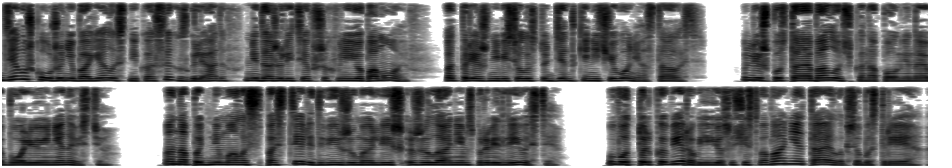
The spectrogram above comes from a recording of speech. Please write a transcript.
Девушка уже не боялась ни косых взглядов, ни даже летевших в нее помоев. От прежней веселой студентки ничего не осталось. Лишь пустая оболочка, наполненная болью и ненавистью. Она поднималась с постели, движимая лишь желанием справедливости. Вот только вера в ее существование таяла все быстрее.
